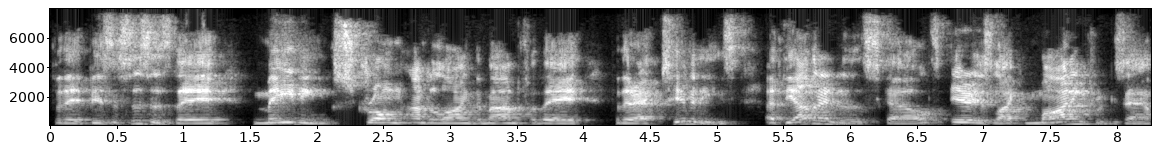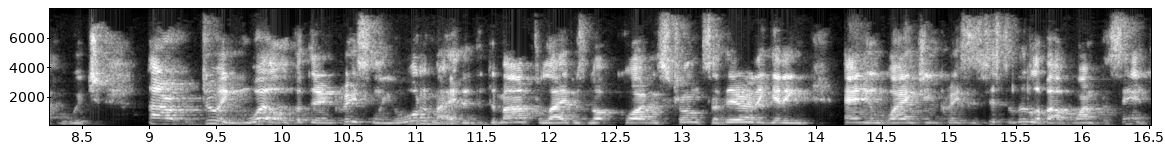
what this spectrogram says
for their businesses as they're meeting strong underlying demand for their for their activities. At the other end of the scales, areas like mining, for example, which are doing well, but they're increasingly automated, the demand for labour is not quite as strong. So they're only getting annual wage increases just a little above one percent.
